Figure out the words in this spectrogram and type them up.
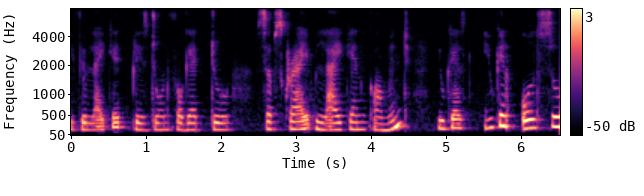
If you like it please don't forget to subscribe like and comment you can you can also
